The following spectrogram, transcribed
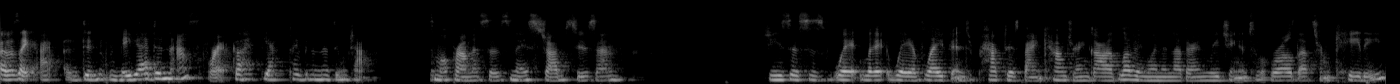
I was like, I didn't, maybe I didn't ask for it. Go ahead. Yeah, type it in the Zoom chat. Small promises. Nice job, Susan. Jesus' way, way of life into practice by encountering God, loving one another, and reaching into the world. That's from Katie.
